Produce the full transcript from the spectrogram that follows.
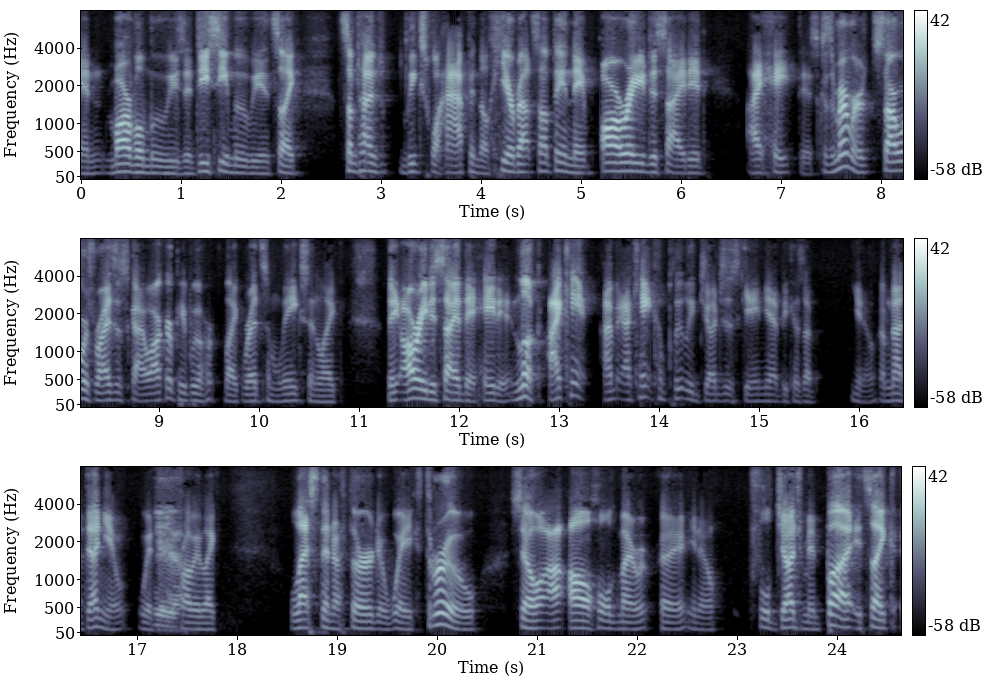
and marvel movies and dc movies. It's like sometimes leaks will happen they'll hear about something and they've already decided i hate this. Because remember star wars rise of skywalker people like read some leaks and like they already decided they hate it. And look i can't I'm, i can't completely judge this game yet because i'm you know i'm not done yet with it. I'm probably like less than a third of way through. So I, i'll hold my uh, you know full judgment. But it's like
